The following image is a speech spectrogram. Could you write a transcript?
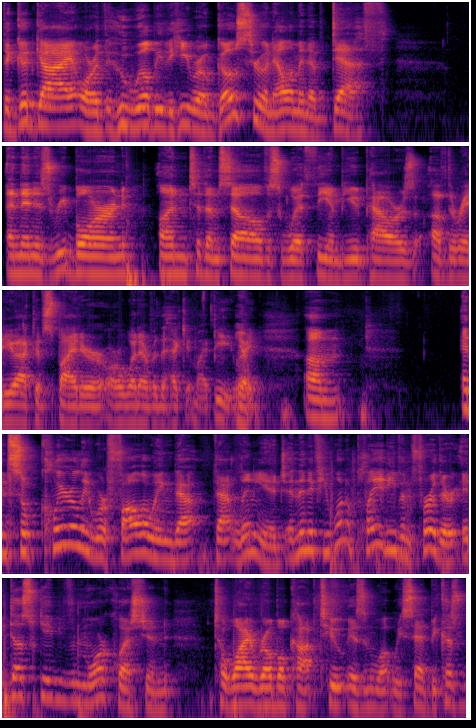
The good guy or the, who will be the hero goes through an element of death and then is reborn unto themselves with the imbued powers of the radioactive spider or whatever the heck it might be, right? Um, and so clearly we're following that that lineage. And then if you want to play it even further, it does give even more question to why RoboCop 2 isn't what we said because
